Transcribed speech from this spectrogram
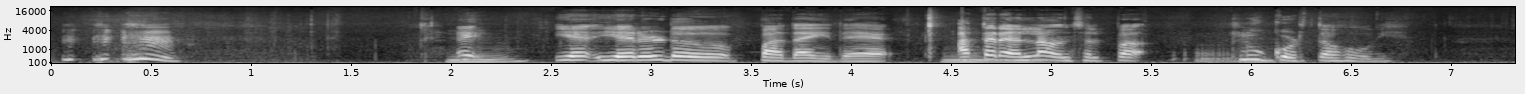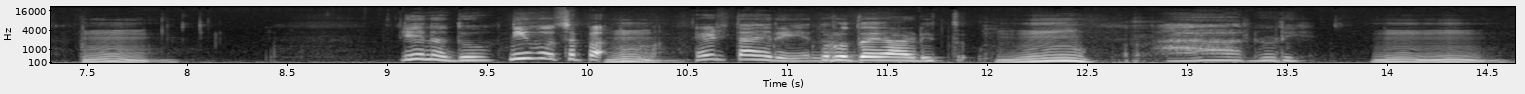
ಎರಡು ಪದ ಇದೆ. ಆ ಥರ ಎಲ್ಲ ಒಂದ್ ಸ್ವಲ್ಪ ಕ್ಲೂ ಕೊಡ್ತಾ ಹೋಗಿ. ಹ್ಮ್. ಏನದು? ನೀವು ಸ್ವಲ್ಪ ಹ್ಮ್. ಹೇಳ್ತಾ ಇರಿ ಹೃದಯ ಆಡಿತು. ಹ್ಮ್. ಹಾ ನೋಡಿ. ಹ್ಮ್ ಹ್ಮ್.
